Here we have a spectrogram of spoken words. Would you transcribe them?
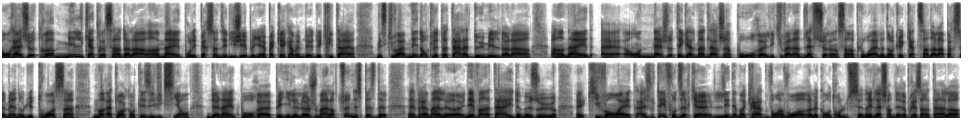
on rajoutera 1400 dollars en aide pour les personnes éligibles. Il y a un paquet quand même de, critères, mais ce qui va amener donc le total à 2000 dollars en aide. Euh, on ajoute également de l'argent pour euh, l'équivalent de l'assurance emploi, donc un 400 dollars par semaine au lieu de 300, moratoire contre les évictions, de l'aide pour euh, payer le logement. Alors tu as une espèce de vraiment là un éventail de mesures qui vont être ajoutées. Il faut dire que les démocrates vont avoir le contrôle du Sénat et de la Chambre des représentants alors,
